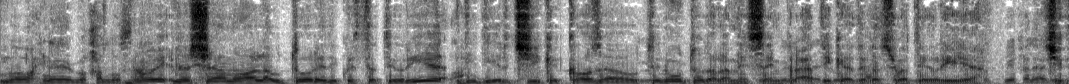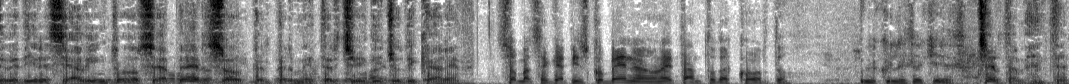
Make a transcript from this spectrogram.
Noi lasciamo all'autore di questa teoria di dirci che cosa ha ottenuto dalla messa in pratica della sua teoria. Ci deve dire se ha vinto o se ha perso per permetterci di giudicare. Insomma, se capisco bene non è tanto d'accordo. Certamente.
